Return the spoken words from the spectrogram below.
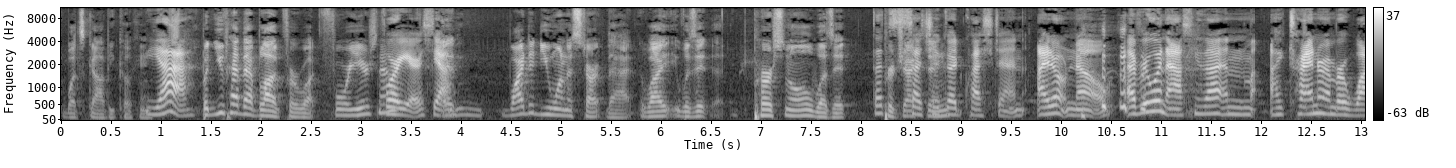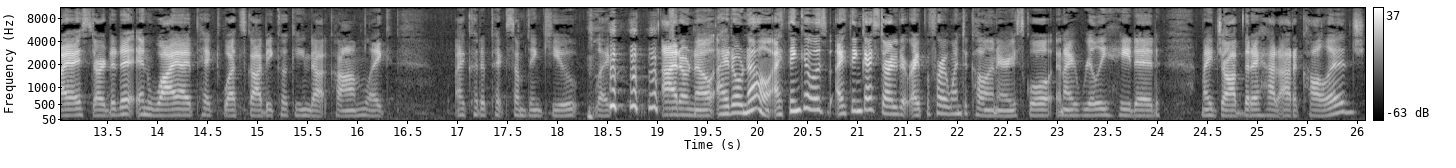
What's Gaby Cooking. Yeah. But you've had that blog for what, four years now? Four years, yeah. And why did you want to start that? Why was it personal? Was it That's projecting? such a good question. I don't know. Everyone asks me that, and I try and remember why I started it and why I picked what'sgabycooking.com. Like, I could have picked something cute. Like, I don't know. I don't know. I think it was, I think I started it right before I went to culinary school, and I really hated my job that I had out of college.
